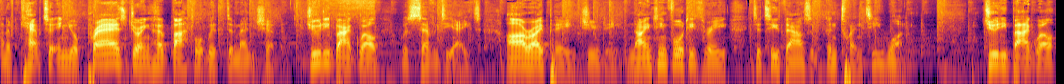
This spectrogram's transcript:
and have kept her in your prayers during her battle with dementia. Judy Bagwell was 78. RIP Judy, 1943 to 2021. Judy Bagwell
